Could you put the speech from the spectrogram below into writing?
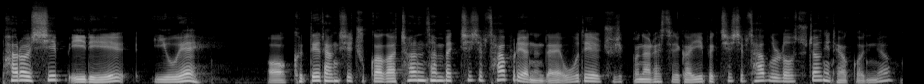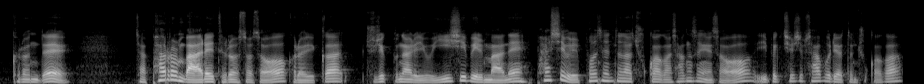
8월 11일 이후에 어 그때 당시 주가가 1374불이었는데 5대1 주식 분할을 했으니까 274불로 수정이 되었거든요. 그런데 자, 8월 말에 들어서서 그러니까 주식 분할 이후 20일 만에 81%나 주가가 상승해서 274불이었던 주가가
